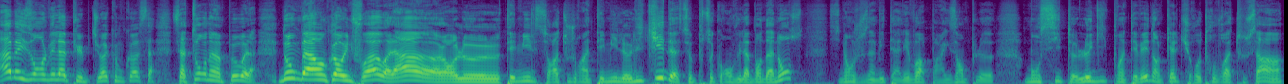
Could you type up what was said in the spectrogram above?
Ah, bah, ils ont enlevé la pub, tu vois, comme quoi ça, tourne un peu, voilà. Donc, bah, encore une fois, voilà. Alors, le, le T1000 sera toujours un T1000 liquide. C'est pour ceux qui auront vu la bande-annonce. Sinon, je vous invite à aller voir, par exemple, mon site legeek.tv dans lequel tu retrouveras tout ça. hein.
